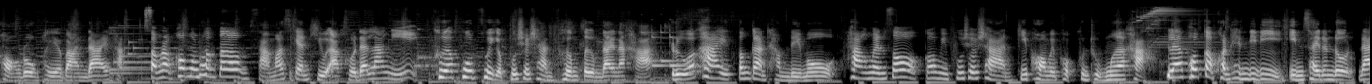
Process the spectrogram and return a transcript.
ของโรงพยาบาลได้ค่ะสำหรับข้อมูลเพิ่มเติม สามารถสแกน QR code ด้านล่างนี้ เพื่อพูดคุยกับผู้เชี่ยวชาญเพิ่มเติมได้นะคะ หรือว่าใครต้องการทำเดโมทาง m a n s o ก็มีผู้เชี่ยวชาญที่พร้อมไปพบคุณทุกเมื่อค่ะ และพบกับคอนเทนต์ดีๆอินไซด์โดนๆได้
